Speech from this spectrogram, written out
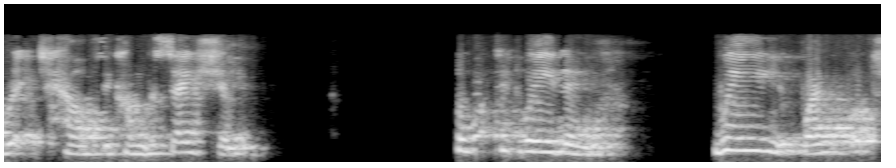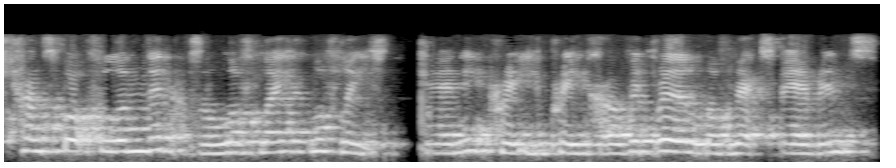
rich, healthy conversation. So what did we do? We went up to Transport for London. It was a lovely, lovely journey pre pre COVID, really lovely experience.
